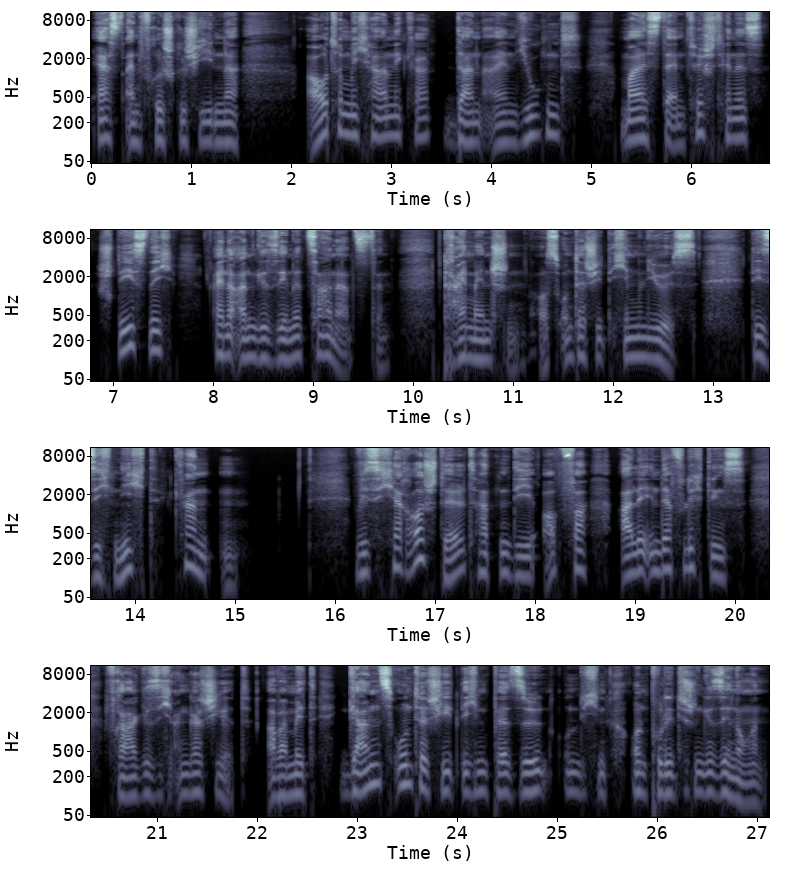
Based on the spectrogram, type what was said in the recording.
Erst ein frisch geschiedener Automechaniker, dann ein Jugendmeister im Tischtennis, schließlich eine angesehene Zahnärztin. Drei Menschen aus unterschiedlichen Milieus, die sich nicht kannten. Wie sich herausstellt, hatten die Opfer alle in der Flüchtlingsfrage sich engagiert, aber mit ganz unterschiedlichen persönlichen und politischen Gesinnungen.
